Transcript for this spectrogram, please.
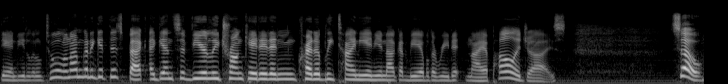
dandy little tool, and I'm going to get this back. Again, severely truncated and incredibly tiny, and you're not going to be able to read it, and I apologize. So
